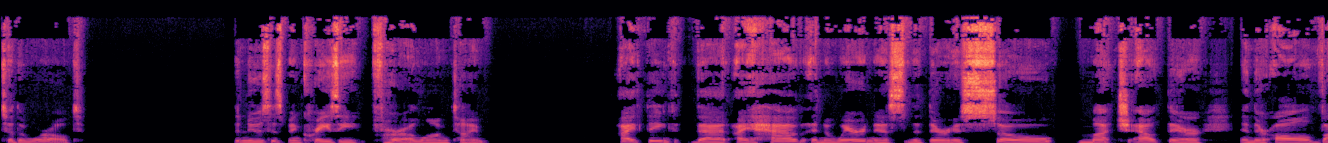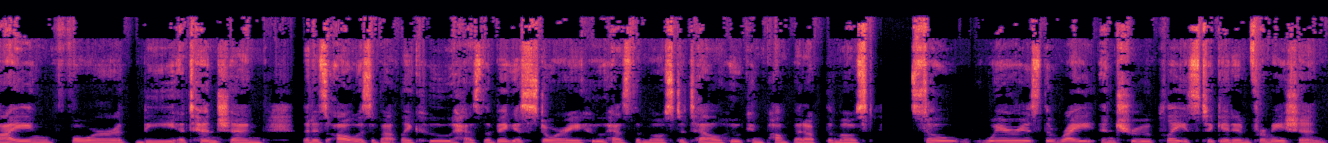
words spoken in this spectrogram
to the world. The news has been crazy for a long time. I think that I have an awareness that there is so much out there and they're all vying for the attention that it's always about like who has the biggest story, who has the most to tell, who can pump it up the most. So, where is the right and true place to get information?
